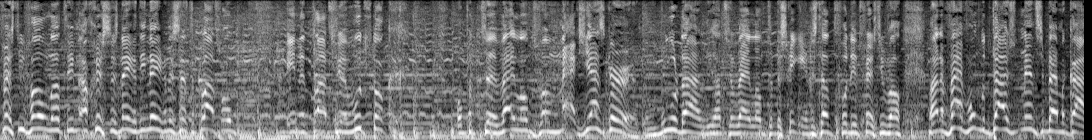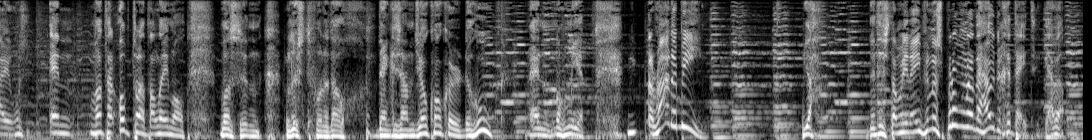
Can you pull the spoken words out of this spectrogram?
Festival dat in augustus 1969 plaatsvond in het plaatsje Woodstock. Op het eh, weiland van Max Jasker. Een boer daar die had zijn weiland ter beschikking gesteld voor dit festival. Er waren 500.000 mensen bij elkaar jongens. En wat daar optrad alleen al was een lust voor het oog. Denk eens aan Joe Cocker, The Who en nog meer. Rather Be. Ja, dit is dan weer even een sprong naar de huidige tijd. Jawel.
